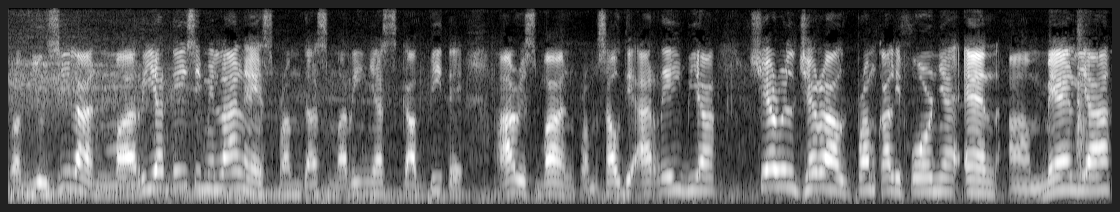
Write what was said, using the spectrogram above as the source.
from New Zealand. Maria Daisy Milanes from Das Marinas, Cavite. Aris Ban from Saudi Arabia. Cheryl Gerald from California and Amelia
